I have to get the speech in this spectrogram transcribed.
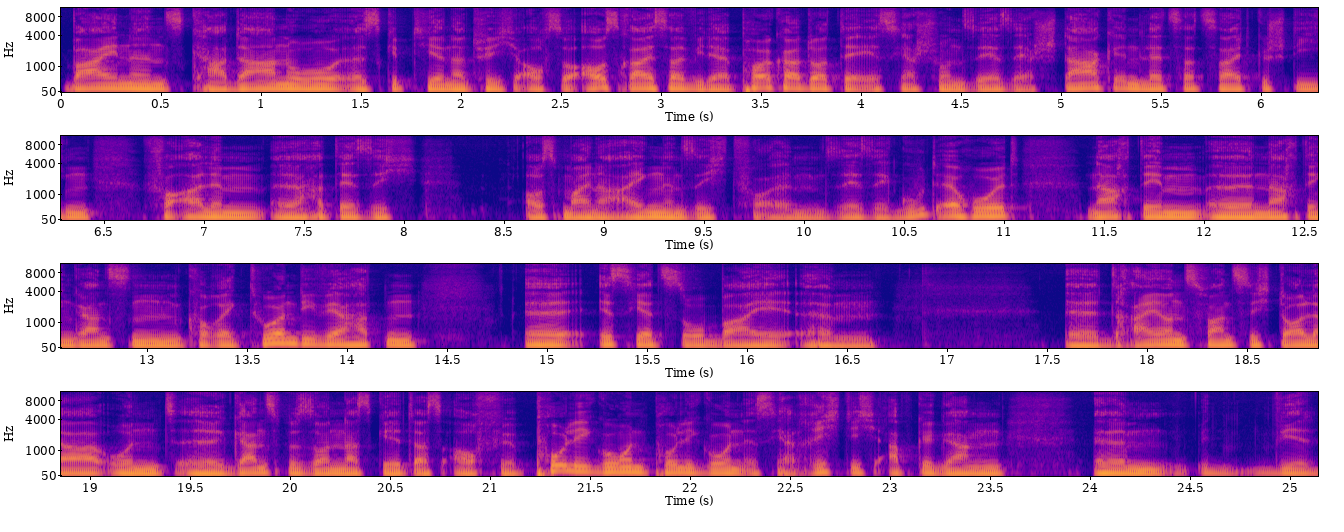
Binance, Cardano, es gibt hier natürlich auch so Ausreißer wie der Polkadot, der ist ja schon sehr, sehr stark in letzter Zeit gestiegen. Vor allem äh, hat er sich aus meiner eigenen Sicht vor allem sehr, sehr gut erholt. Nach, dem, äh, nach den ganzen Korrekturen, die wir hatten, äh, ist jetzt so bei ähm, 23 äh, Dollar und äh, ganz besonders gilt das auch für Polygon. Polygon ist ja richtig abgegangen. Ähm, wir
